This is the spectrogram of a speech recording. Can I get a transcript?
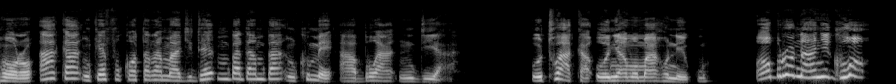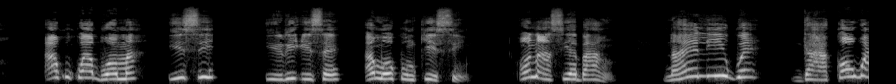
Hụrụ aka nke fụkọtara ma jide mbadamba nkume abụọ ndị a. Otu a ka onye amụma ahụ na-ekwu ọ bụrụ na anyị gụọ akwụkwọ abụọma isi iri ise amaokwu nke isii ọ na-asị ebe ahụ na eluigwe ga-akọwa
